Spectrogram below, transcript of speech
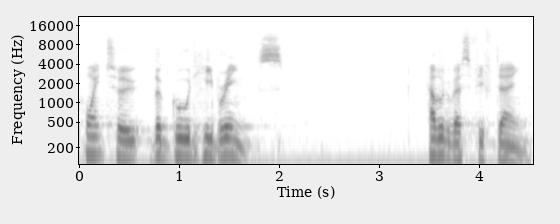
point two, the good he brings. Have a look at verse 15.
